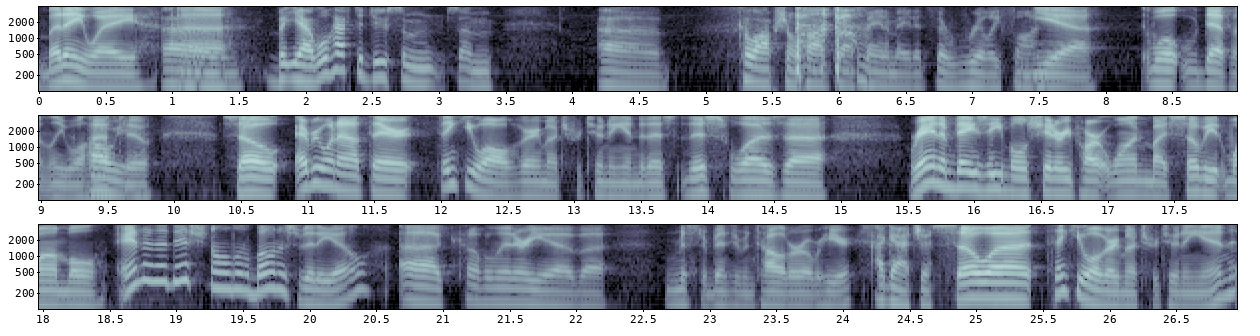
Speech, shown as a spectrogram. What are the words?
but anyway, uh, Um, but yeah, we'll have to do some some uh, co-optional podcast animated. They're really fun. yeah. Well, definitely we'll have Oh, yeah. to. So, everyone out there, thank you all very much for tuning into this. This was uh, Random DayZ Bullshittery Part 1 by Soviet Womble and an additional little bonus video, uh, complimentary of uh, Mr. Benjamin Tolliver over here. I gotcha. So, uh, thank you all very much for tuning in.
